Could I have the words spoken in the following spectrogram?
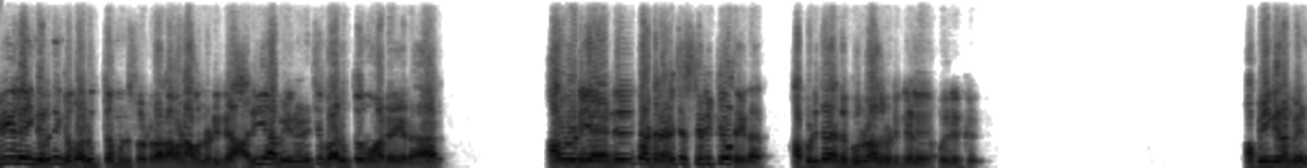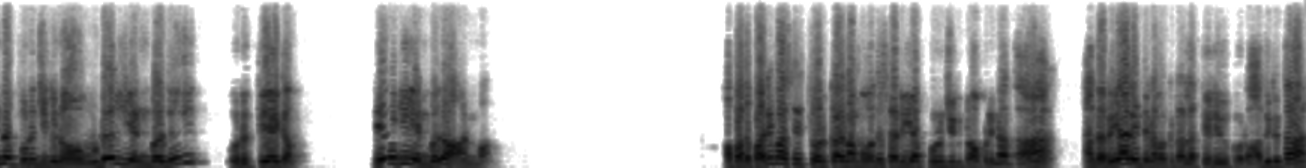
பீலைங்கிறது இங்க வருத்தம்னு சொல்றாரு. அவன் அவனுடைய அறியாமையை நினைச்சு வருத்தமும் அடைகிறார். அவனுடைய நிலைப்பாட்டை நினைச்சு சிரிக்கவும் செய்கிறார். அப்படித்தான் இந்த குருநாதருடைய நிலைப்பு இருக்கு. அப்ப இங்க நம்ம என்ன புரிஞ்சுக்கணும்? உடல் என்பது ஒரு தேகம். தேகி என்பது ஆன்மா. அப்ப அந்த பரிமாசி சொற்களை நம்ம வந்து சரியா புரிஞ்சுக்கிட்டோம் அப்படின்னா தான் அந்த ரியாலிட்டி நமக்கு நல்ல தெளிவுக்கு வரும். அதுக்கு தான்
